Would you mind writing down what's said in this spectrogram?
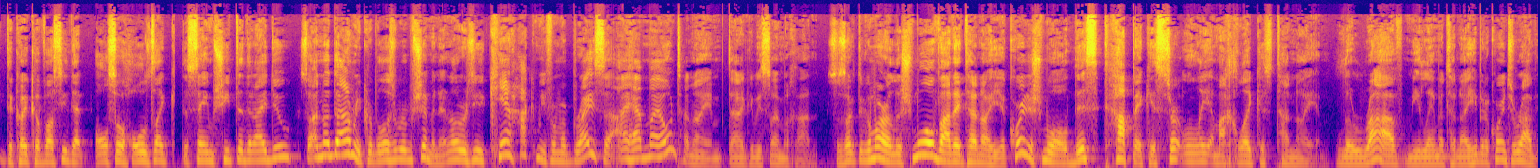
the Kavasi that also holds like the same shita that I do? So I know Damri Rabbi Lezer Rabbi Shimon. In other words, you can't hack me from a brisa. I have my own Tanaim that I can be Saimachan. So Zok the Gemara Lishmuel Vade Tanai. According to Shmuel, this topic is certainly a machlekes Tanaim. Lerav Milema Tanai. But according to Rav,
